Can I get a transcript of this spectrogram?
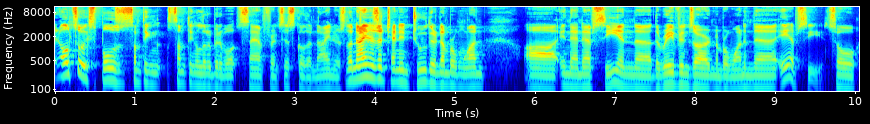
I also exposed something something a little bit about San Francisco, the Niners. The Niners are ten and two; they're number one uh, in the NFC, and the, the Ravens are number one in the AFC. So,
